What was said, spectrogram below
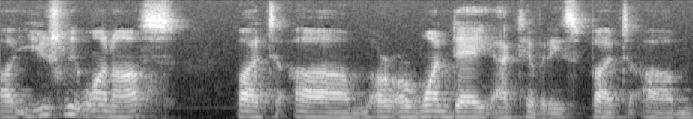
uh, usually one-offs, but um, or, or one-day activities. But um,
